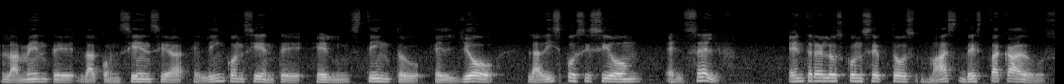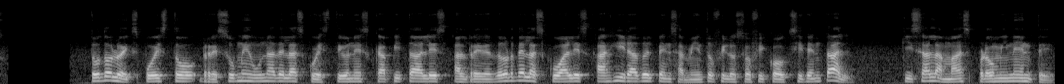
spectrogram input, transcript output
la mente, la conciencia, el inconsciente, el instinto, el yo, la disposición, el self, entre los conceptos más destacados. Todo lo expuesto resume una de las cuestiones capitales alrededor de las cuales ha girado el pensamiento filosófico occidental, quizá la más prominente.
